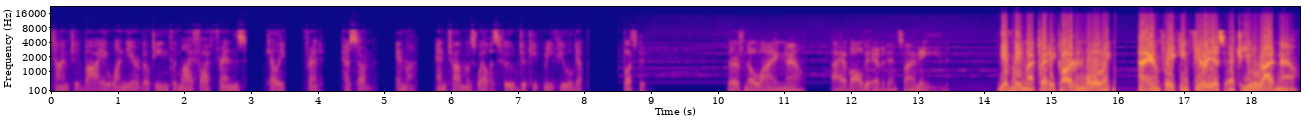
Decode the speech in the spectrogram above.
time to buy a one-year Go Team for my five friends, Kelly, Fred, Hassan, Emma, and Tom as well as food to keep me fueled up. Busted. There's no lying now. I have all the evidence I need. Give me my credit card and wallet. I am freaking furious at you right now.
